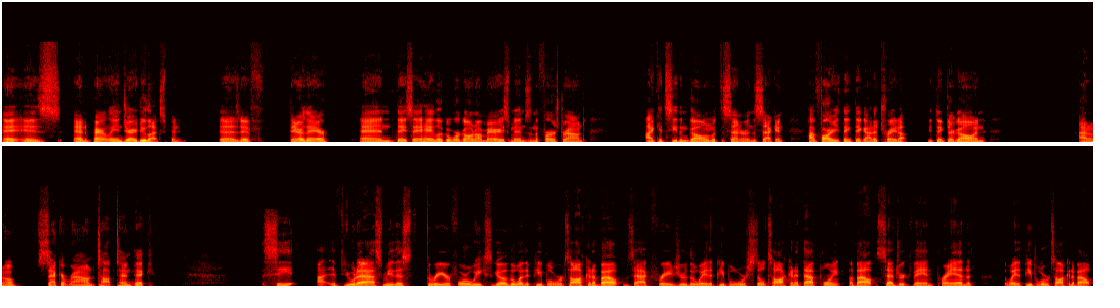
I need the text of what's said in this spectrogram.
is and apparently in Jerry Dulac's opinion, as if they're there and they say, hey, look, we're going Amarius Mims in the first round. I could see them going with the center in the second. How far do you think they got to trade up? You think they're going, I don't know, second round, top 10 pick? See, I, if you would have asked me this three or four weeks ago, the way that people were talking about Zach Frazier, the way that people were still talking at that point about Sedrick Van Pran, the way that people were talking about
